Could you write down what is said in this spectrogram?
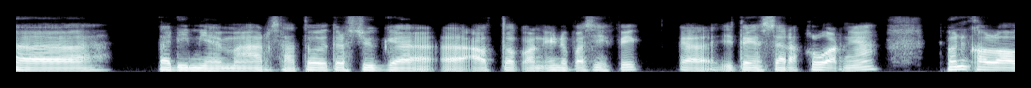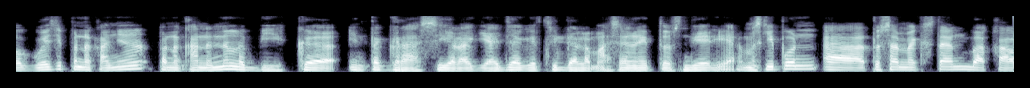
eh tadi Myanmar satu terus juga eh, outlook on Indo-Pacific eh, itu yang secara keluarnya Cuman kalau gue sih penekannya penekanannya lebih ke integrasi lagi aja gitu di dalam ASEAN itu sendiri ya. Meskipun eh, to some extent bakal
